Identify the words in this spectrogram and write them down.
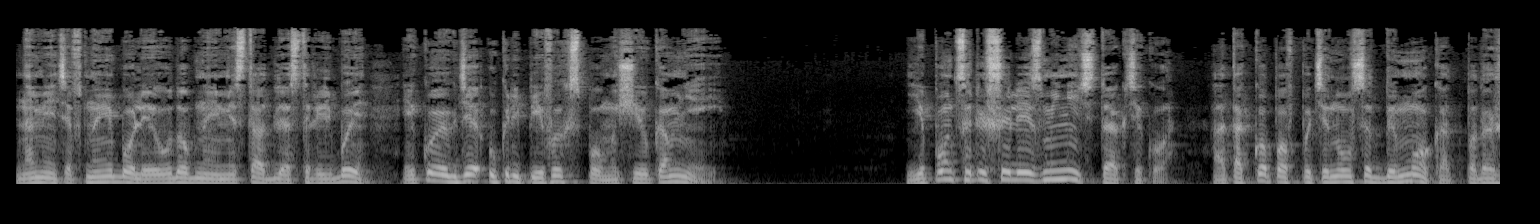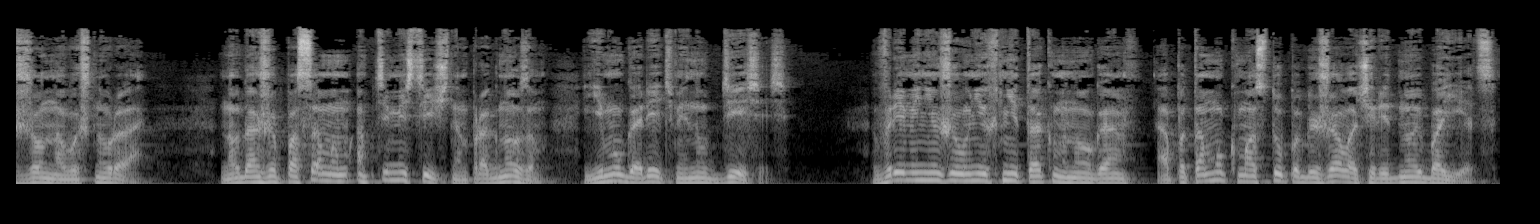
наметив наиболее удобные места для стрельбы и кое-где укрепив их с помощью камней. Японцы решили изменить тактику. От окопов потянулся дымок от подожженного шнура. Но даже по самым оптимистичным прогнозам ему гореть минут десять. Времени же у них не так много, а потому к мосту побежал очередной боец.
